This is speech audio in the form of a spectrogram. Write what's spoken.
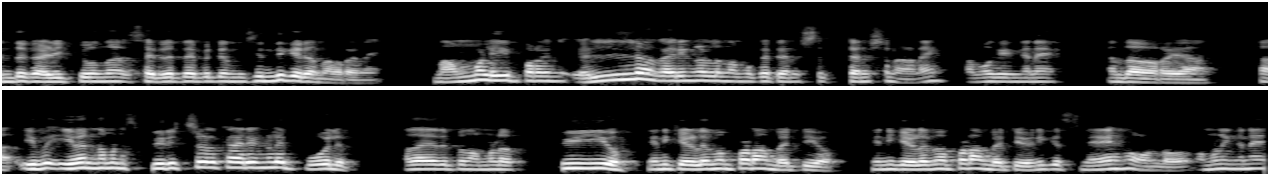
എന്ത് കഴിക്കുമെന്ന് ശരീരത്തെ പറ്റി ഒന്ന് ചിന്തിക്കരുതെന്ന് പറയുന്നത് നമ്മൾ ഈ പറയുന്ന എല്ലാ കാര്യങ്ങളിലും നമുക്ക് ടെൻഷൻ ആണേ. നമുക്ക് ഇങ്ങനെ എന്താ പറയാ ഈവൻ നമ്മുടെ സ്പിരിച്വൽ കാര്യങ്ങളിൽ പോലും അതായത് ഇപ്പൊ നമ്മൾ അയ്യോ എനിക്ക് എളിമപ്പെടാൻ പറ്റിയോ? എനിക്ക് എളിമപ്പെടാൻ പറ്റിയോ? എനിക്ക് സ്നേഹമുണ്ടോ? നമ്മളിങ്ങനെ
